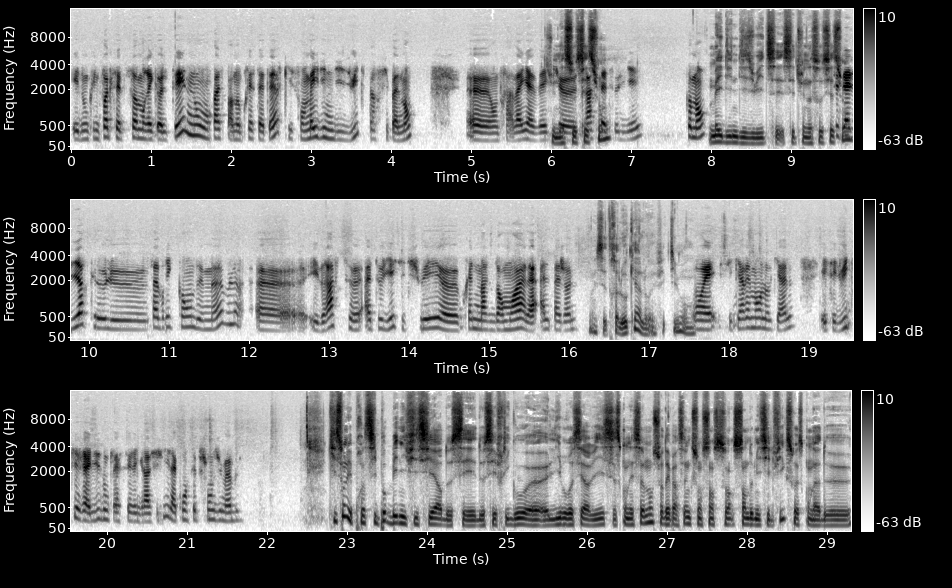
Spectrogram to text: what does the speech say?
Et donc, une fois que cette somme récoltée, nous, on passe par nos prestataires qui sont Made in 18 principalement. Euh, on travaille avec une euh, association. Comment Made in 18, c'est une association c'est-à-dire que le fabricant de meubles euh, est Draft Atelier situé euh, près de Marc Dormois à la Alpajol. Oui, c'est très local, ouais, effectivement. Ouais, c'est carrément local. Et c'est lui qui réalise donc la sérigraphie et la conception du meuble. Qui sont les principaux bénéficiaires de ces, de ces frigos euh, libre-service Est-ce qu'on est seulement sur des personnes qui sont sans, sans- sans domicile fixe ou est-ce qu'on a de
